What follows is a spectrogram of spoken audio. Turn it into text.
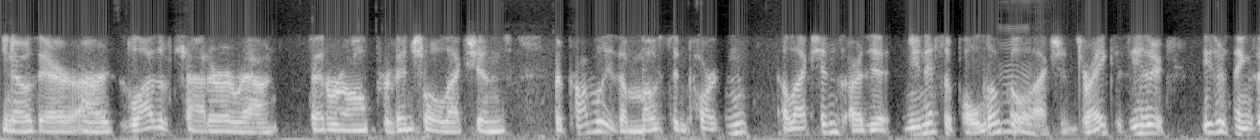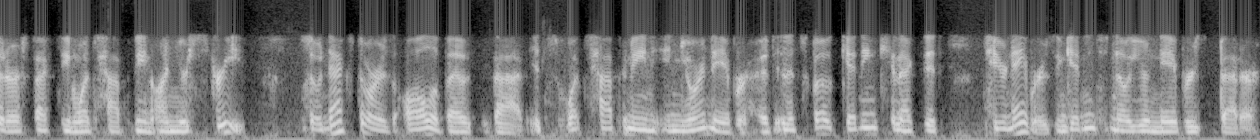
you know, there are a lot of chatter around federal, provincial elections, but probably the most important elections are the municipal, local mm. elections, right? Because these are these are things that are affecting what's happening on your street. So Nextdoor is all about that. It's what's happening in your neighborhood, and it's about getting connected to your neighbors and getting to know your neighbors better.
